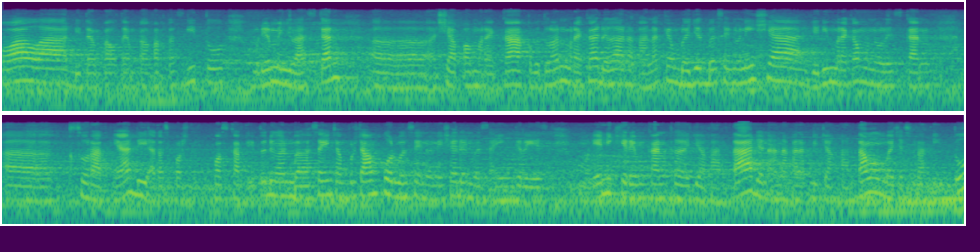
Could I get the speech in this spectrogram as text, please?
koala, ditempel-tempel kertas gitu. Kemudian menjelaskan uh, siapa mereka. Kebetulan mereka adalah anak-anak yang belajar bahasa Indonesia. Jadi mereka menuliskan uh, suratnya di atas postcard itu dengan bahasa yang campur-campur bahasa Indonesia dan bahasa Inggris. Kemudian dikirimkan ke Jakarta dan anak-anak di Jakarta membaca surat itu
